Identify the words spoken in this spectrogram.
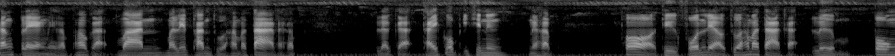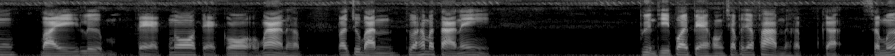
ทั้งแปลงเนี่ยครับเขากับวานเมล็ดพันธุ์ถั่วฮามาตานะครับ แล้วก็ไถกบอีกทีหนึงนะครับพ่อถือฝนแล้วทั่วฮามาตากะเริ่มปงใบเริ่มแตกนอแตกกอออกมานะครับ ปัจจุบันทั่วฮามาตาในพื้นที่ปล่อยแปลงของชัพยาฟาร์มนะครับกะเสมอ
